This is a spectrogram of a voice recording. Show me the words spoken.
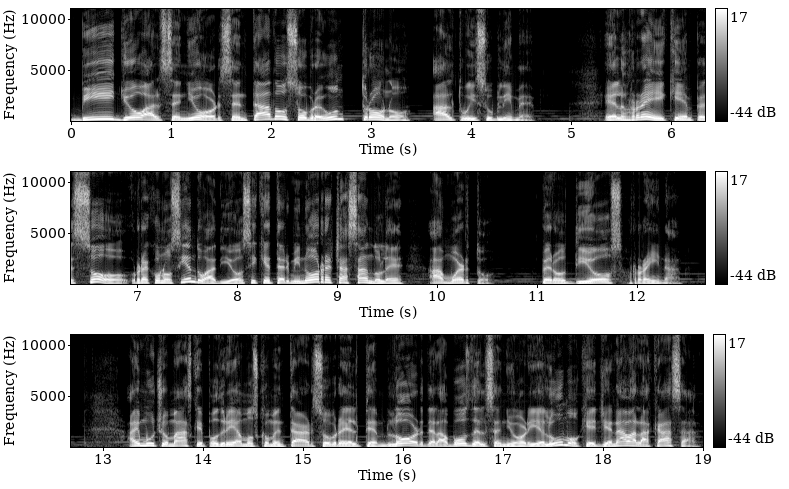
vi yo al Señor sentado sobre un trono alto y sublime. El rey que empezó reconociendo a Dios y que terminó rechazándole, ha muerto, pero Dios reina. Hay mucho más que podríamos comentar sobre el temblor de la voz del Señor y el humo que llenaba la casa.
